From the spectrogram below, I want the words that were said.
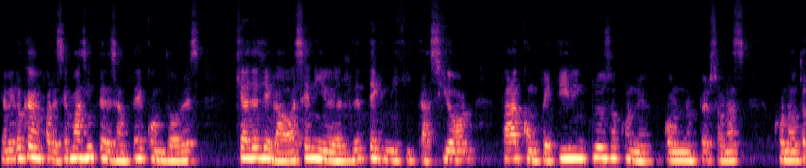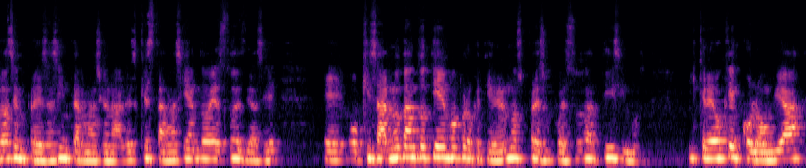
y a mí lo que me parece más interesante de Condor es que haya llegado a ese nivel de tecnificación para competir incluso con, con personas, con otras empresas internacionales que están haciendo esto desde hace, eh, o quizás no tanto tiempo, pero que tienen unos presupuestos altísimos. Y creo que en Colombia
